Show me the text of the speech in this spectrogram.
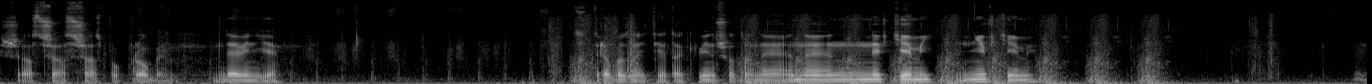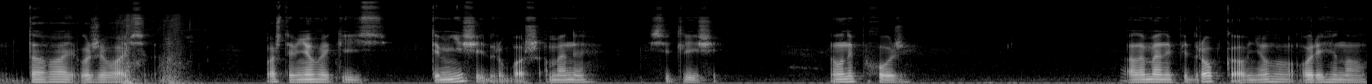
Щас, щас, щас попробуємо. Де він є? Треба знайти. Так, він що-то не, не, не в темі. Не в темі. Давай, оживайся. Бачите, в нього якийсь темніший дробаш, а в мене світліший. Ну вони похожі. Але в мене підробка, а в нього оригінал.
